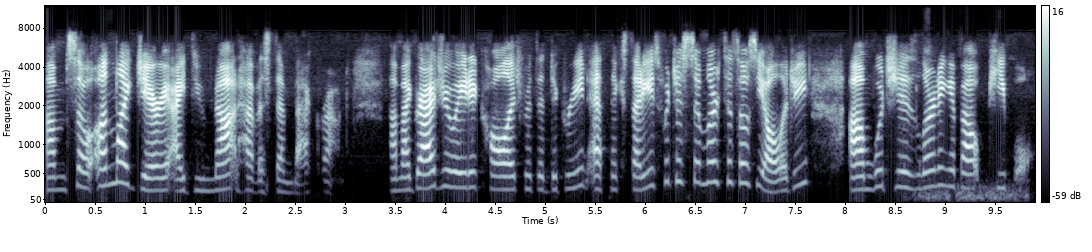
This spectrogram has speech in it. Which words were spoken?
Um, so unlike Jerry, I do not have a STEM background. Um, I graduated college with a degree in ethnic studies, which is similar to sociology, um, which is learning about people.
